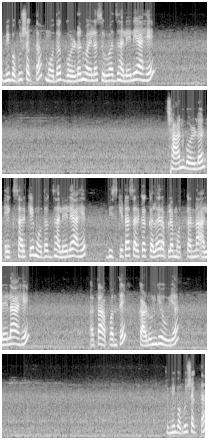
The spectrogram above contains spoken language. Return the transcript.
तुम्ही बघू शकता मोदक गोल्डन व्हायला सुरुवात झालेली आहे. छान गोल्डन एकसारखे मोदक झालेले आहेत. बिस्किटासारखा कलर आपल्या मोदकांना आलेला आहे. आता आपण ते काढून घेऊया. तुम्ही बघू शकता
